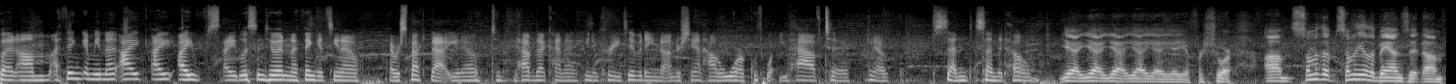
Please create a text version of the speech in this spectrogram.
But um, I think I mean I, I, I, I listen to it and I think it's you know I respect that you know to have that kind of you know creativity and to understand how to work with what you have to you know send send it home. Yeah, yeah, yeah, yeah, yeah, yeah, yeah, for sure. Um, some of the some of the other bands that um,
